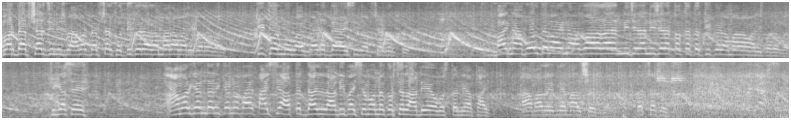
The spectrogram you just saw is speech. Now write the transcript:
আমার ব্যবসার জিনিস ভাই, আমার ব্যবসার ক্ষতি করে ওরা মারামারি করে ভাই। কি করব ভাই, পেটের দেয়াইছি ব্যবসা করতে। ভাই, না বলতে ভাই না অগ ওরা নিজেরা নিজেরা তক্কাতক্কি করে মারামারি করে ভাই। ঠিক আছে? আমার গ্যান্ডারি কেন ভাই পাইছে হাতের ডাল, লাডি পাইছে মনে করছে লাডি অবস্থা নিয়ে ফাইট আমার এমনি মাল শেষ ভাই, ব্যবসা শেষ। Yeah.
